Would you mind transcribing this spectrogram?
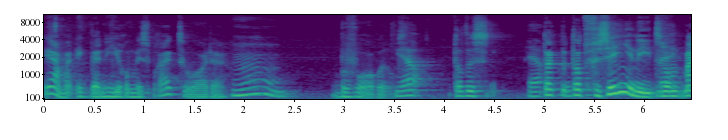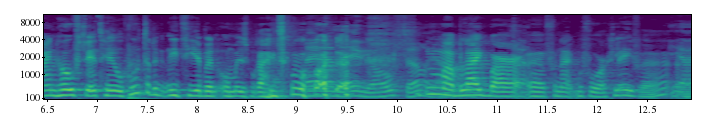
ja, maar ik ben hier om misbruikt te worden, Mm, bijvoorbeeld. ja. Dat is, Ja. dat, dat verzin je niet. Nee. Want mijn hoofd weet heel goed dat ik niet hier ben om misbruikt te worden. nee, nee, je hoofd wel. ja. Maar blijkbaar eh, vanuit mijn vorig leven eh,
